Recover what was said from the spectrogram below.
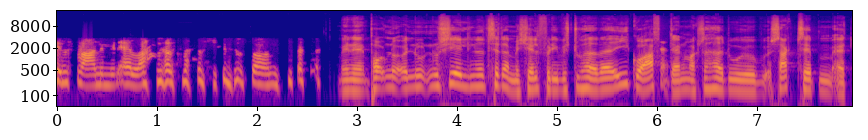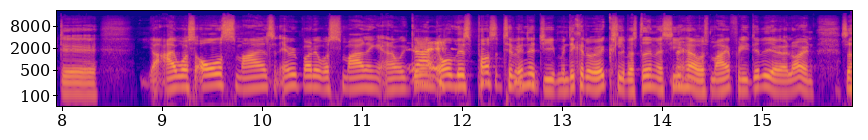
tilsvarende min alder, lad os bare sige det sådan. Men uh, Paul, nu, nu, nu siger jeg lige noget til dig, Michelle, fordi hvis du havde været i God Aften Danmark, så havde du jo sagt til dem, at uh, I was all smiles, and everybody was smiling, and I was getting all this positive energy, men det kan du jo ikke slippe afsted med at sige her hos mig, fordi det ved jeg jo er løgn. Så,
